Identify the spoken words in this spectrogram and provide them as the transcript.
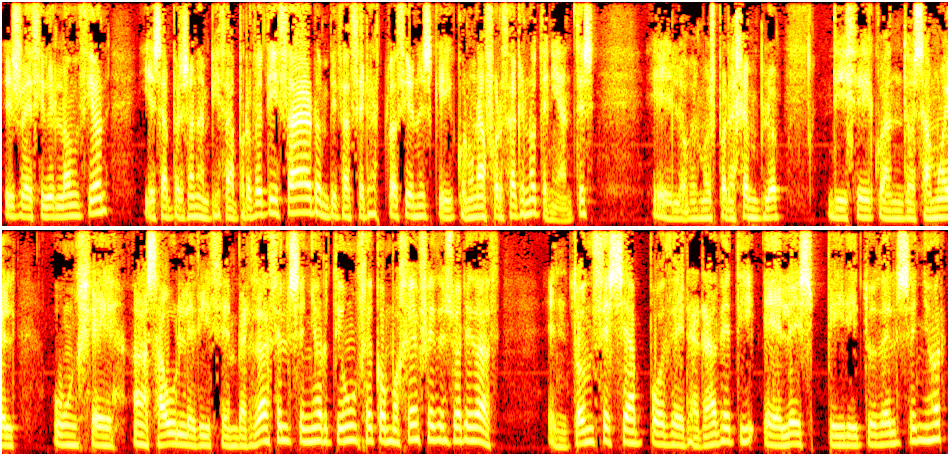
Es recibir la unción y esa persona empieza a profetizar o empieza a hacer actuaciones que con una fuerza que no tenía antes. Eh, lo vemos, por ejemplo, dice cuando Samuel unge a Saúl, le dice, en verdad el Señor te unge como jefe de su heredad. Entonces se apoderará de ti el Espíritu del Señor,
